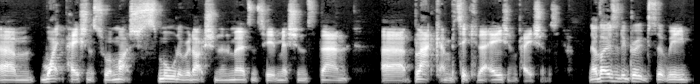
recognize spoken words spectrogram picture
um, white patients saw a much smaller reduction in emergency admissions than uh, black and particular Asian patients. Now, those are the groups that we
